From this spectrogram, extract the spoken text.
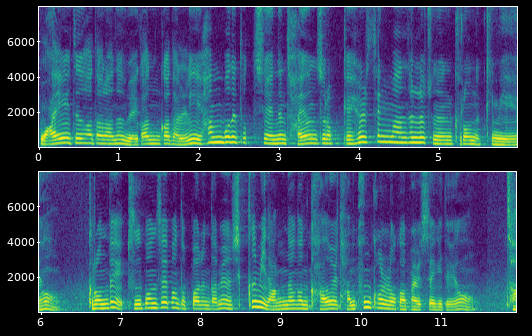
와일드하다라는 외관과 달리 한 번의 터치에는 자연스럽게 혈색만 살려주는 그런 느낌이에요. 그런데 두 번, 세 번더 바른다면 시큼이 낭낭한 가을 단풍 컬러가 발색이 돼요. 자,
